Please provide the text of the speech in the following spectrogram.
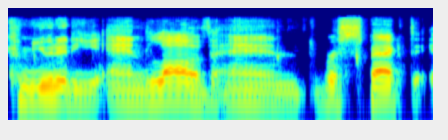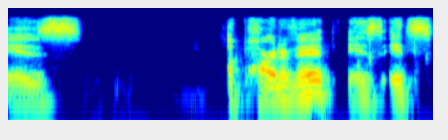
community and love and respect is a part of it is it's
